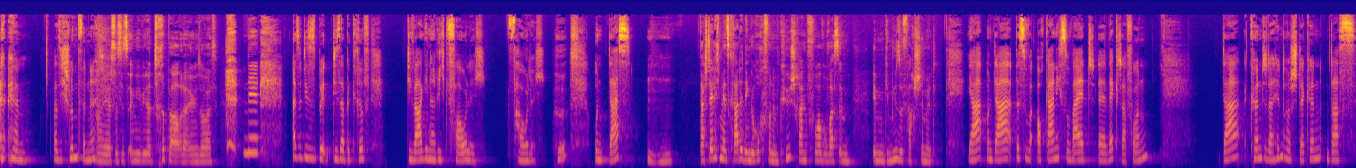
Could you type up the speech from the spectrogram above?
was ich schlimm finde. Oh ja, ist das jetzt irgendwie wieder Tripper oder irgendwie sowas? Nee, also dieses Be dieser Begriff, die Vagina riecht faulig. faulig. Und das, mh. Da stelle ich mir jetzt gerade den Geruch von einem Kühlschrank vor, wo was im, im Gemüsefach schimmelt. Ja, und da bist du auch gar nicht so weit äh, weg davon. Da könnte dahinter stecken, dass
